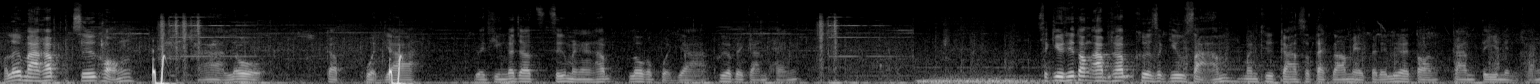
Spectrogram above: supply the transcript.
พอเริ่มมาครับซื้อของอ่าโลกับขวดยาเวทคิงก็จะซื้อเหมือนกันครับ โลกับขวดยาเพื่อไปการแทง สกิลที่ต้องอัพครับคือสกิล3มันคือการสแต็กดาเมจไปเรื่อยๆ ตอนการตี 1 ครั้ง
